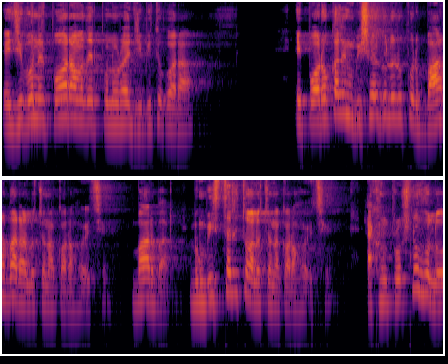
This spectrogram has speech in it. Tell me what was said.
এই জীবনের পর আমাদের পুনরায় জীবিত করা এই পরকালীন বিষয়গুলোর উপর বারবার আলোচনা করা হয়েছে, বারবার এবং বিস্তারিত আলোচনা করা হয়েছে। এখন প্রশ্ন হলো,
